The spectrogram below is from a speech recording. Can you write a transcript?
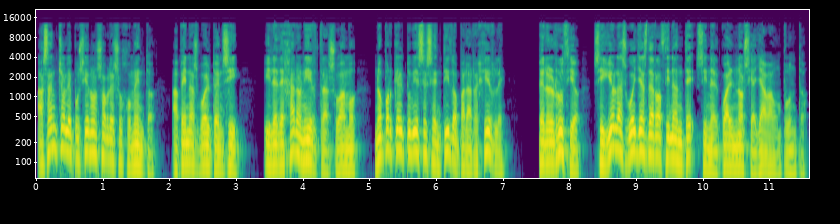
A Sancho le pusieron sobre su jumento, apenas vuelto en sí, y le dejaron ir tras su amo, no porque él tuviese sentido para regirle, pero el rucio siguió las huellas de Rocinante, sin el cual no se hallaba un punto.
